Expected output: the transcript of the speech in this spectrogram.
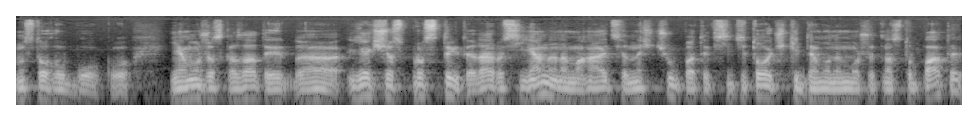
ну з того боку, я можу сказати, е, якщо спростити, да, росіяни намагаються нащупати всі ті точки, де вони можуть наступати.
